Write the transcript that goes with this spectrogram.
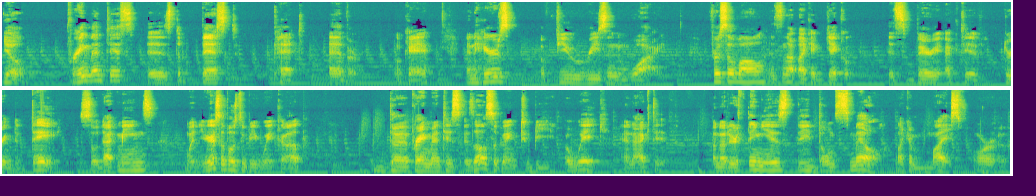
Yo, praying mantis is the best pet ever, okay? And here's a few reasons why. First of all, it's not like a gecko. It's very active during the day. So that means when you're supposed to be wake up, the praying mantis is also going to be awake and active. Another thing is they don't smell like a mice or uh,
